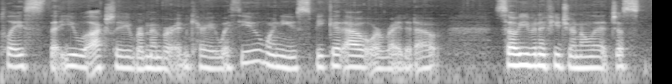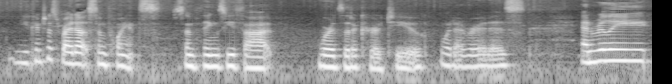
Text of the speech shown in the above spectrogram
place that you will actually remember and carry with you when you speak it out or write it out. So even if you journal it, just you can just write out some points, some things you thought, words that occurred to you, whatever it is, and really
